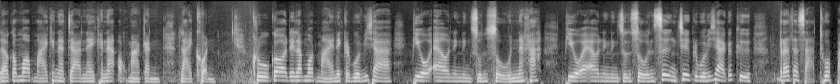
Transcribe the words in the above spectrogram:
แล้วก็มอบหมายคณาจารย์ในคณะออกมากันหลายคน ครูก็ได้รับมอบหมายในกระบวนวิชา POL 1100 นะคะ POL 1100 ซึ่งชื่อกระบวนวิชาก็คือรัฐศาสตร์ทั่วไป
